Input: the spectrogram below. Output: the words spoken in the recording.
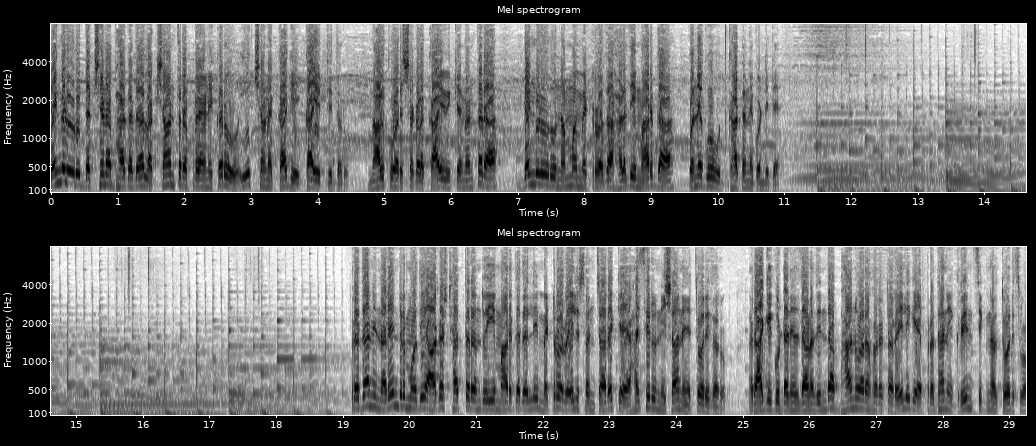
ಬೆಂಗಳೂರು ದಕ್ಷಿಣ ಭಾಗದ ಲಕ್ಷಾಂತರ ಪ್ರಯಾಣಿಕರು ಈ ಕ್ಷಣಕ್ಕಾಗಿ ಕಾಯುತ್ತಿದ್ದರು. ನಾಲ್ಕು ವರ್ಷಗಳ ಕಾಯುವಿಕೆ ನಂತರ ಬೆಂಗಳೂರು ನಮ್ಮ ಮೆಟ್ರೋದ ಹಳದಿ ಮಾರ್ಗ ಕೊನೆಗೂ ಉದ್ಘಾಟನೆಗೊಂಡಿದೆ. ಪ್ರಧಾನಿ ನರೇಂದ್ರ ಮೋದಿ ಆಗಸ್ಟ್ ಹತ್ತರಂದು ಈ ಮಾರ್ಗದಲ್ಲಿ ಮೆಟ್ರೋ ರೈಲು ಸಂಚಾರಕ್ಕೆ ಹಸಿರು ನಿಶಾನೆ ತೋರಿದರು. ರಾಗಿಗುಡ್ಡ ನಿಲ್ದಾಣದಿಂದ ಭಾನುವಾರ ಹೊರಟ ರೈಲಿಗೆ ಪ್ರಧಾನಿ ಗ್ರೀನ್ ಸಿಗ್ನಲ್ ತೋರಿಸುವ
